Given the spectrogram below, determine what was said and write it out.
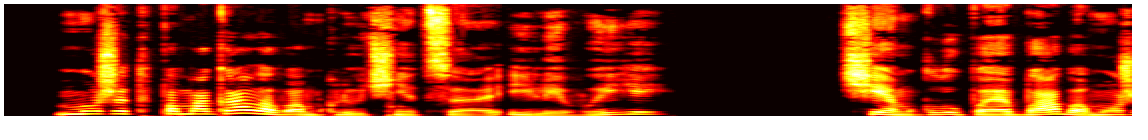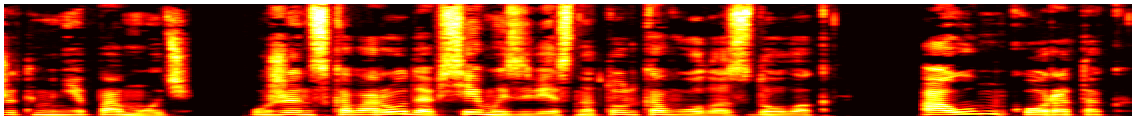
— Может, помогала вам ключница или вы ей? Чем глупая баба может мне помочь? У женского рода всем известно только волос долог, а ум короток,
